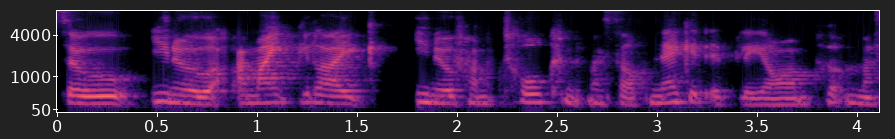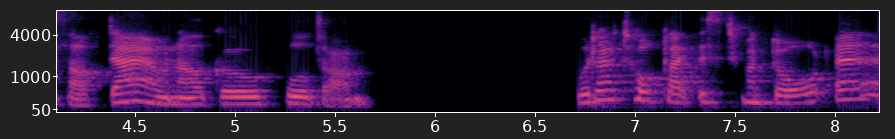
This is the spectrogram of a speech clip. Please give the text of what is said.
So, you know, I might be like, you know, if I'm talking to myself negatively or I'm putting myself down, I'll go, hold on. Would I talk like this to my daughter?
